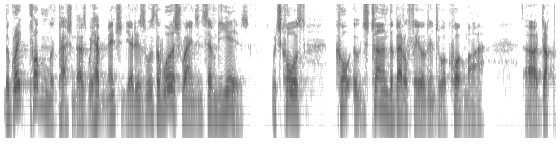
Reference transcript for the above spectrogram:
The great problem with Passchendaele, as we haven't mentioned yet, is it was the worst rains in 70 years, which caused, which turned the battlefield into a quagmire. Uh, duck,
